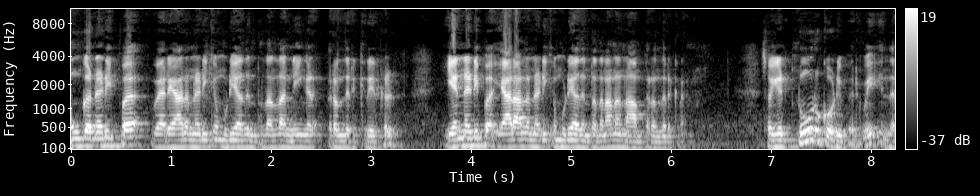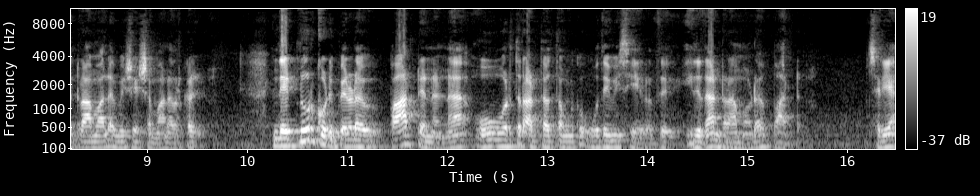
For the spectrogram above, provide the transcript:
உங்கள் நடிப்பை வேறு யாரும் நடிக்க முடியாதுன்றதால தான் நீங்கள் பிறந்திருக்கிறீர்கள். என் நடிப்பை யாரால நடிக்க முடியாதுன்றதுனால நான் பிறந்திருக்கிறேன். ஸோ எட்நூறு கோடி பேருமே இந்த ட்ராமாவில் விசேஷமானவர்கள். இந்த எட்நூறு கோடி பேரோட பார்ட் என்னென்னா ஒவ்வொருத்தரும் அடுத்தடுத்தவங்களுக்கு உதவி செய்கிறது இதுதான் ட்ராமாவோட பார்ட் சரியா?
